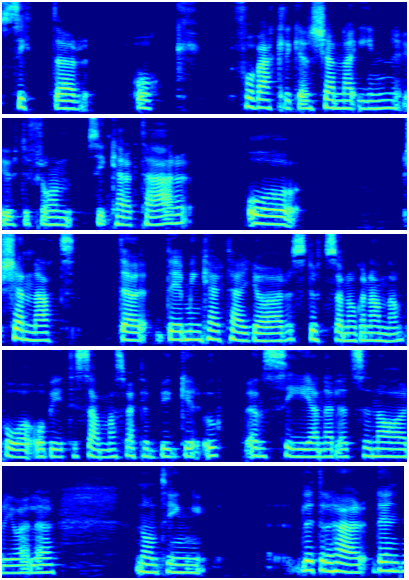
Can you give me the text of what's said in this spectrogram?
sitter och får verkligen känna in utifrån sin karaktär och känna att det, det min karaktär gör studsar någon annan på och vi tillsammans verkligen bygger upp en scen eller ett scenario eller någonting. Lite det här, det är en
